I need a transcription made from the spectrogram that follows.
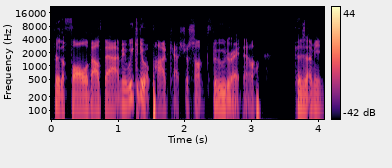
for the fall about that. I mean, we could do a podcast just on food right now. Cause I mean,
